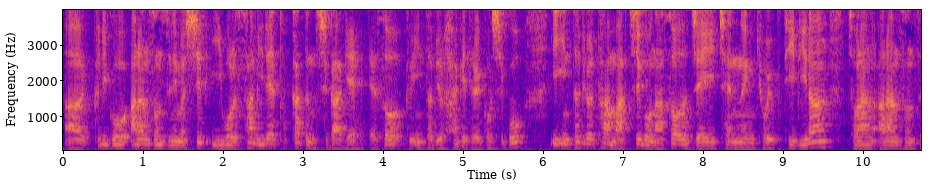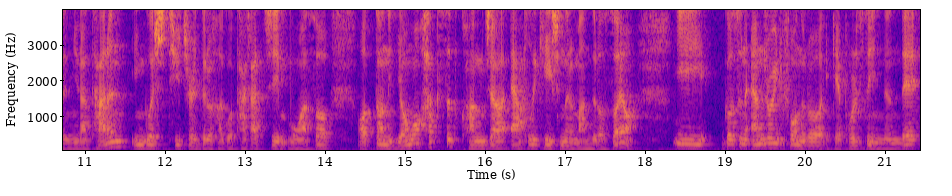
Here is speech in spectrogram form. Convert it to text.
아, 그리고 아란 선생님은 12월 3일에 똑같은 시각에서 그 인터뷰를 하게 될 것이고 이 인터뷰를 다 마치고 나서 J 재능 교육 TV랑 저랑 아란 선생님이랑 다른 English teacher들하고 다 같이 모아서 어떤 영어 학습 강좌 애플리케이션을 만들었어요. 이것은 안드로이드 폰으로 이렇게 볼 수 있는데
